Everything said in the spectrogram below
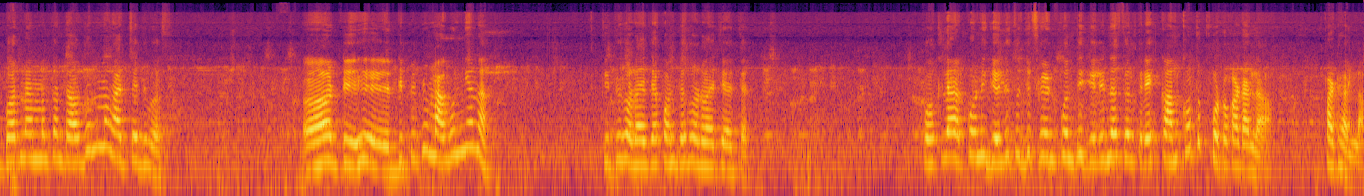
बरं नाही म्हणतात राहू दे मग आजचे दिवस. डी हे डी पी पी मागून घे ना. किती सोडवायच्या कोणत्या सोडवायच्या त्यात. पोचल्या कोणी गेली तुझी फ्रेंड कोणती गेली नसेल तर एक काम करतो फोटो काढायला पाठवायला.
